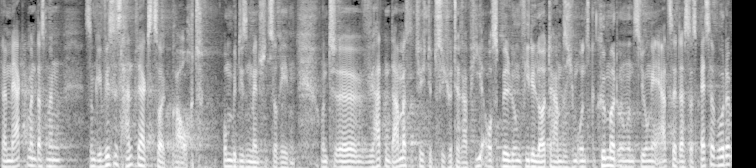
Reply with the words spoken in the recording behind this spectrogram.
dann merkt man, dass man so ein gewisses Handwerkszeug braucht um mit diesen Menschen zu reden. Und äh, wir hatten damals natürlich eine Psychotherapieausbildung. Viele Leute haben sich um uns gekümmert und um uns junge Ärzte, dass das besser wurde.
